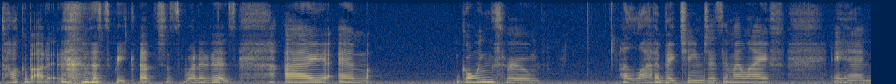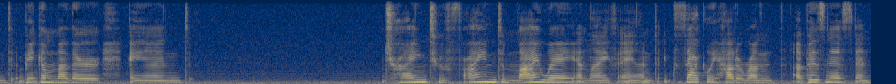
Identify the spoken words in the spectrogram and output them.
talk about it this week. That's just what it is. I am going through a lot of big changes in my life and being a mother and trying to find my way in life and exactly how to run a business and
